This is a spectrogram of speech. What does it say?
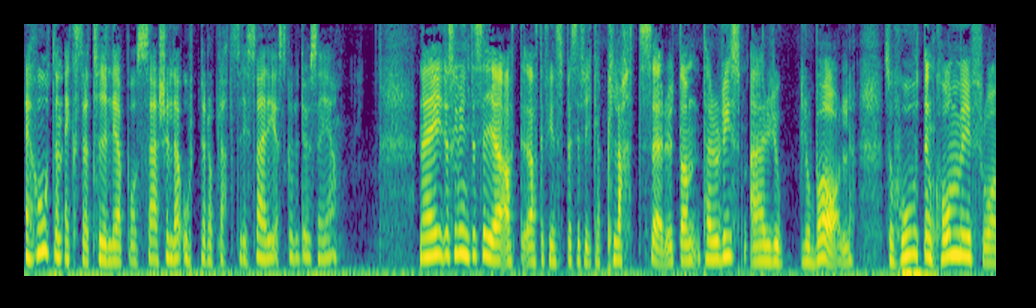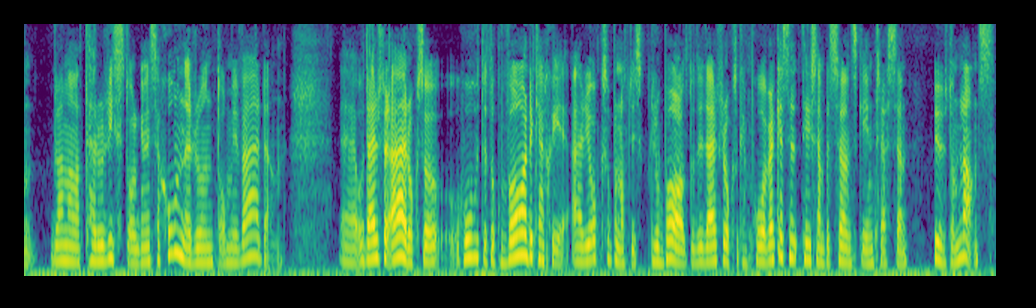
Är hoten extra tydliga på särskilda orter och platser i Sverige skulle du säga? Nej, jag skulle inte säga att, att det finns specifika platser utan terrorism är ju global. Så hoten kommer ju från bland annat terroristorganisationer runt om i världen. Eh, och därför är också hotet och var det kan ske är ju också på något vis globalt och det är därför också kan påverka till exempel svenska intressen utomlands.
